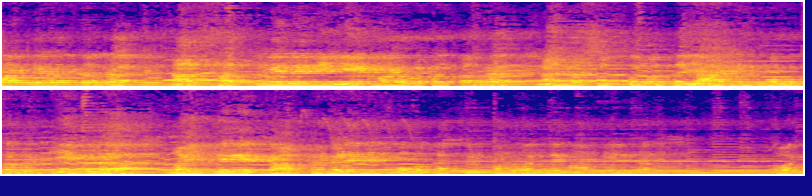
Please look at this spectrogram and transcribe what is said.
ಮಾತು ಏನಂತಂದ್ರ ನಾ ಸತ್ ಮೇಲೆ ನೀ ಏನ್ ಮಾಡ್ಬೇಕಂತಂದ್ರ ನನ್ನ ಸುತ್ತಮುತ್ತ ಯಾರು ನಿಂತ್ಕೋಬೇಕಂದ್ರ ಕೇವಲ ವೈದ್ಯರೇ, ಡಾಕ್ಟರ್ಗಳೇ ನಿಂತ್ಕೋಬೇಕಂತ ತಿಳ್ಕೊಂಡು ಒಂದೇ ಮಾತು ಹೇಳಿದ. ಅವಾಗ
